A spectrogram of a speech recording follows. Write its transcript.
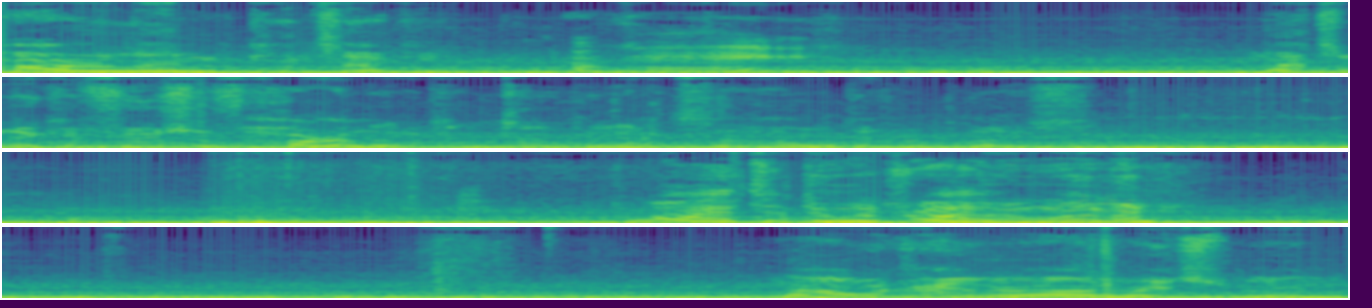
Harlan, Kentucky. Okay. Not to be confused with Harlot, Kentucky. That's a whole different place. Do I have to do it driving women? Now we're driving around Richmond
